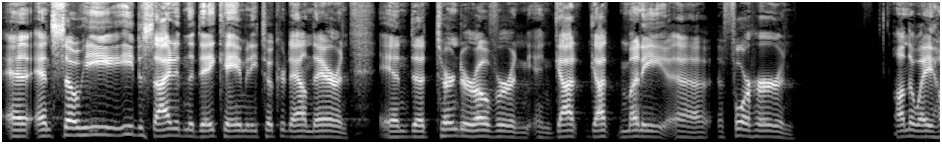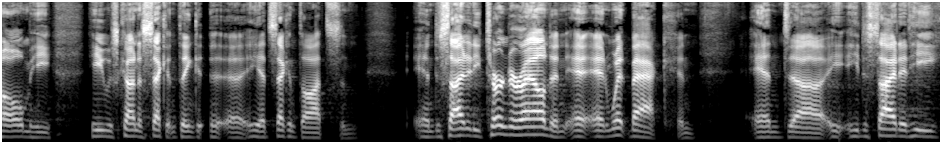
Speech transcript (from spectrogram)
And, and so he, he decided, and the day came, and he took her down there and, and uh, turned her over and, and got, got money uh, for her. And on the way home, he, he was kind of second think, uh, uh, he had second thoughts and and decided he turned around and, and went back. And, and uh, he, he decided he,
